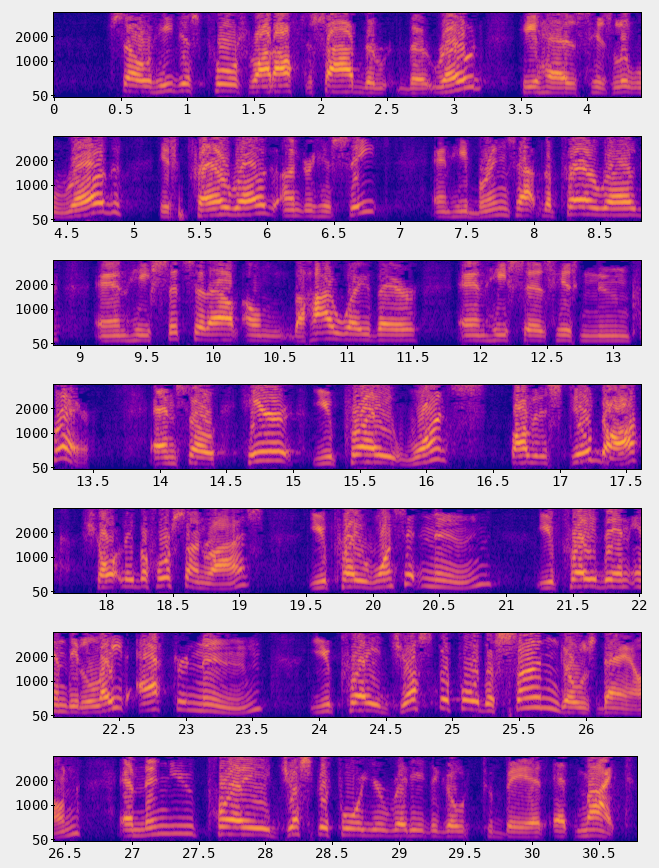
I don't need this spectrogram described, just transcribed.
So he just pulls right off the side the, the road. He has his little rug, his prayer rug under his seat, and he brings out the prayer rug and he sits it out on the highway there and he says his noon prayer. And so here you pray once while it is still dark, shortly before sunrise. You pray once at noon. You pray then in the late afternoon. You pray just before the sun goes down. And then you pray just before you're ready to go to bed at night.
